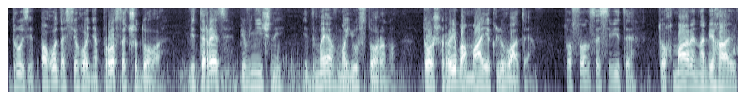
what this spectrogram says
Друзі, погода сьогодні просто чудова. Вітерець північний і дме в мою сторону. Тож риба має клювати. То сонце світе, то хмари набігають,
